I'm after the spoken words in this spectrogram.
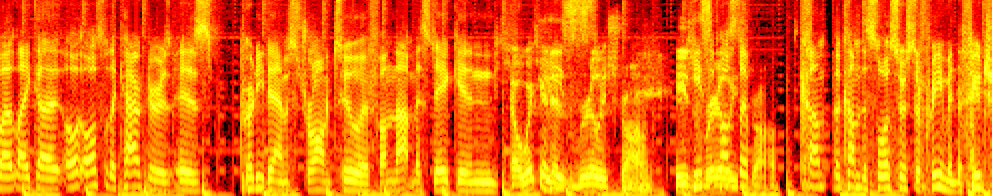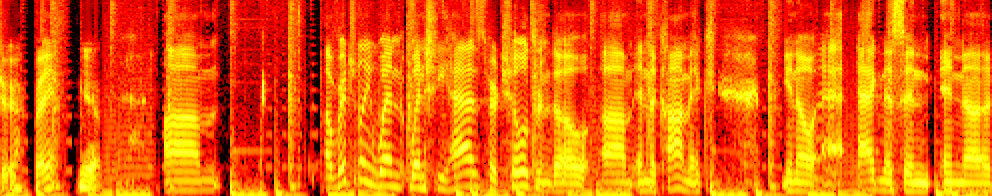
but like, uh, also the character is, is pretty damn strong too. If I'm not mistaken, No, Wiccan is He's- really strong. He's, he's really supposed to- strong. come become the Sorcerer Supreme in the future, right? Yeah. Um, originally, when when she has her children, though, um, in the comic, you know, Agnes and and uh,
